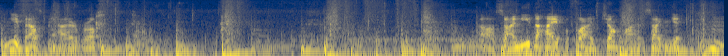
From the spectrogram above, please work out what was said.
You need to bounce me higher, bro. Oh, so I need the height before I jump on it so I can get... Hmm.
